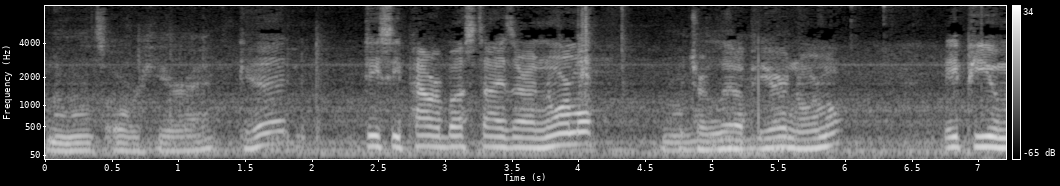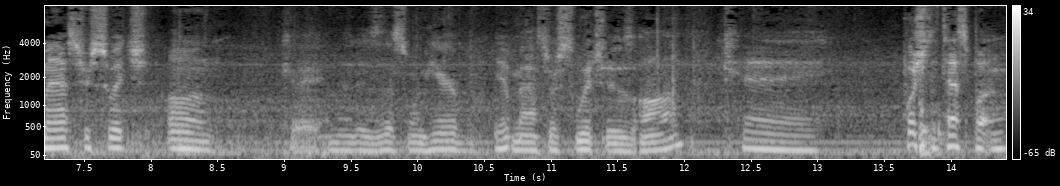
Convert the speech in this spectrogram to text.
No, it's over here, right? Good. DC power bus ties are on normal, which are lit up here, normal. APU master switch on. Okay, and that is this one here. Yep. Master switch is on. Okay. Push the test button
